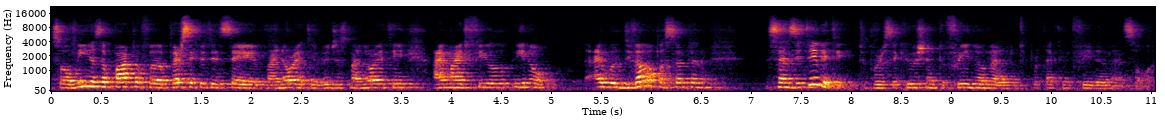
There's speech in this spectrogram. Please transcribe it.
So me as a part of a persecuted, say, minority, religious minority, I might feel, you know, I will develop a certain sensitivity to persecution, to freedom, and to protecting freedom, and so on.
